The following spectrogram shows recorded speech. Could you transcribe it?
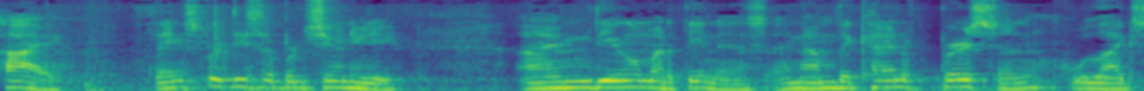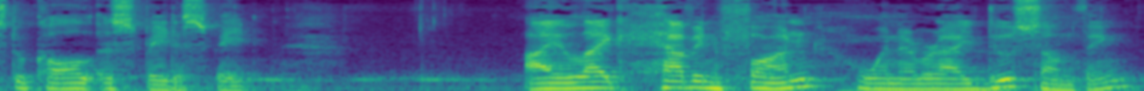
Hi, thanks for this opportunity. I'm Diego Martinez, and I'm the kind of person who likes to call a spade a spade. I like having fun whenever I do something,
